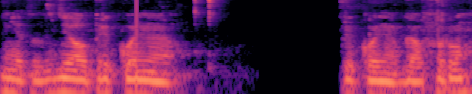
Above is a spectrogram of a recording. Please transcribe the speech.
Я тут сделал прикольную, прикольную гофру.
